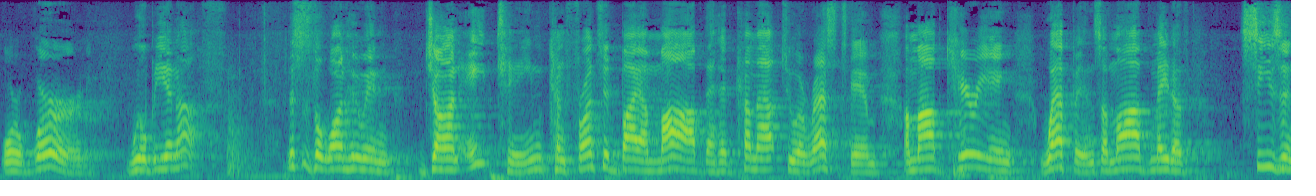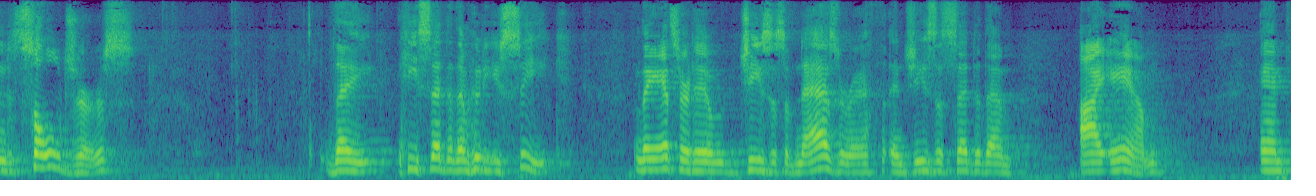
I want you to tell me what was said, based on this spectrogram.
or word will be enough. This is the one who, in John 18, confronted by a mob that had come out to arrest him, a mob carrying weapons, a mob made of seasoned soldiers, they, he said to them, Who do you seek? And they answered him, Jesus of Nazareth. And Jesus said to them, I am. And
